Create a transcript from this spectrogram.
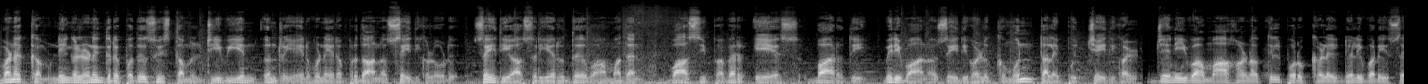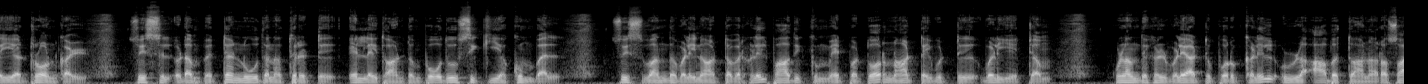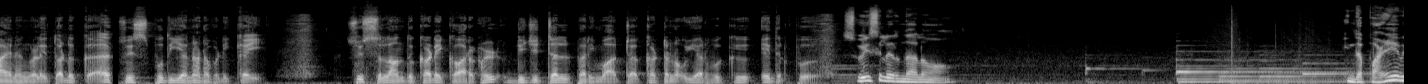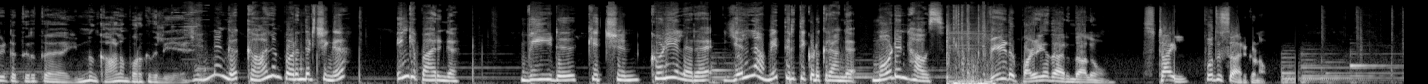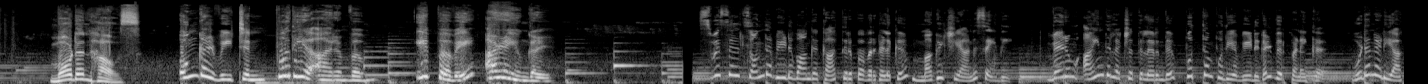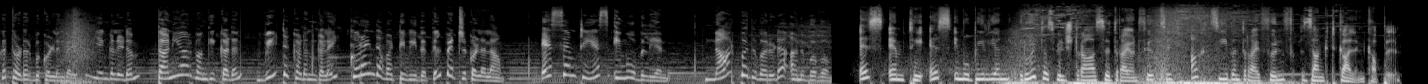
வணக்கம். நீங்கள் இணைந்திருப்பது சுவிஸ் தமிழ் டிவியின் இன்றைய இரவு நேர பிரதான செய்திகளோடு. செய்தி ஆசிரியர் தேவா மதன் வாசிப்பவர் ஏ எஸ் பாரதி. விரிவான செய்திகளுக்கு முன் தலைப்புச் செய்திகள். ஜெனீவா மாகாணத்தில் பொருட்களை டெலிவரி செய்ய ட்ரோன்கள். சுவிஸில் இடம்பெற்ற நூதன திருட்டு எல்லை தாண்டும் போது சிக்கிய கும்பல். சுவிஸ் வந்த வெளிநாட்டவர்களில் பாதிக்கும் மேற்பட்டோர் நாட்டை விட்டு வெளியேற்றம். குழந்தைகள் விளையாட்டுப் பொருட்களில் உள்ள ஆபத்தான ரசாயனங்களை தடுக்க சுவிஸ் புதிய நடவடிக்கை. சுவிட்சர்லாந்து கடைக்காரர்கள் டிஜிட்டல் பரிமாற்ற கட்டண உயர்வுக்கு எதிர்ப்பு. சுவிஸில் இருந்தாலும் இந்த பழைய வீட்டை திருத்த இன்னும் காலம் பிறக்குது இல்லையே என்னங்க காலம் பிறந்துடுச்சுங்க? இங்க பாருங்க. வீடு கிச்சன் குளியலறை எல்லாமே திருத்தி கொடுக்கறாங்க. மாடர்ன் ஹவுஸ் வீடு பழையதா இருந்தாலும் ஸ்டைல் புதுசா இருக்கணும். மாடர்ன் ஹவுஸ் உங்கள் வீட்டின் புதிய ஆரம்பம் இப்பவே அழையுங்கள். சுவிஸில் சொந்த வீடு வாங்க காத்திருப்பவர்களுக்கு மகிழ்ச்சியான செய்தி. வெறும் ஐந்து லட்சத்திலிருந்து புத்தம் புதிய வீடுகள் விற்பனைக்கு. உடனடியாக தொடர்பு கொள்ளுங்கள். எங்களிடம் தனியார் வங்கிக் கடன் வீட்டுக் கடன்களை குறைந்த வட்டி வீதத்தில் பெற்றுக்கொள்ளலாம். எஸ்எம்டிஎஸ் இமோபிலியன் நாற்பது வருட அனுபவம். SMTS Immobilien, Rüterswillstraße 43 8735 St. Gallen-Kappel.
